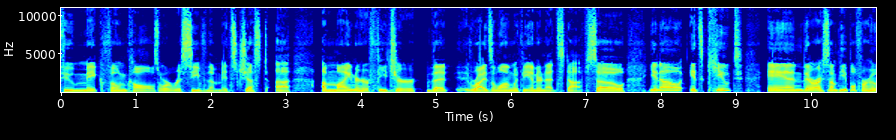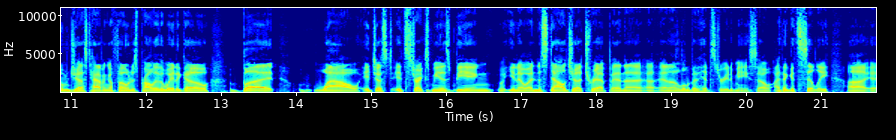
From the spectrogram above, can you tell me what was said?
to make phone calls or receive them. It's just a, a minor feature that rides along with the internet stuff. So, you know, it's cute. And there are some people for whom just having a phone is probably the way to go. But wow, it just it strikes me as being you know a nostalgia trip and a, and a little bit hipstery to me. So I think it's silly. Uh,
